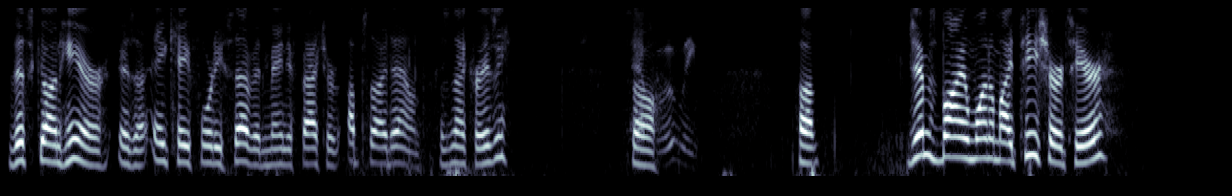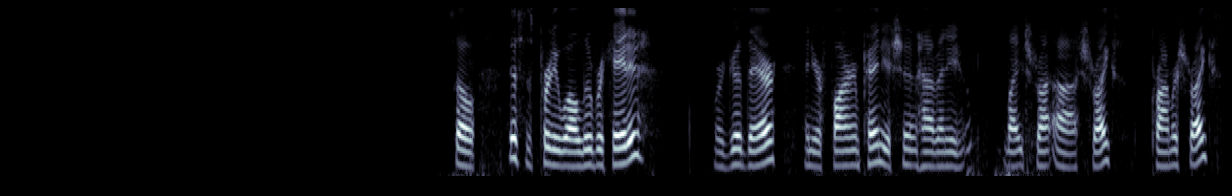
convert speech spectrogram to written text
this gun here is an AK-47 manufactured upside down. Isn't that crazy? So Absolutely. uh, Jim's buying one of my t-shirts here. So this is pretty well lubricated. We're good there. And your firing pin, you shouldn't have any light stri uh, strikes, primer strikes.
